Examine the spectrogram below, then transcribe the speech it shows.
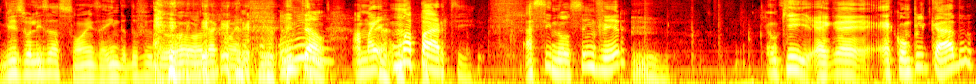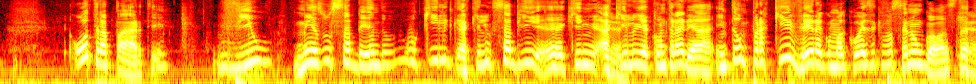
visualizações ainda do, do da coisa. Então, uma parte assinou sem ver, o que é, é, é complicado. Outra parte viu mesmo sabendo o que aquilo que sabia é, que aquilo ia contrariar. Então para que ver alguma coisa que você não gosta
